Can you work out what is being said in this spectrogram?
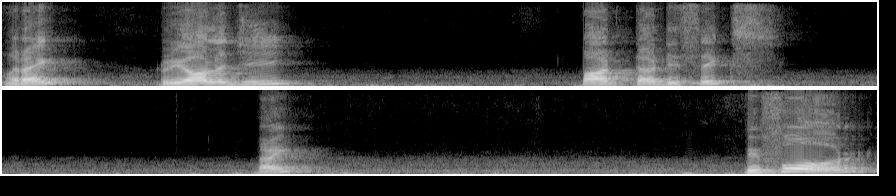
Right? Rheology, part 36. Right? Before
